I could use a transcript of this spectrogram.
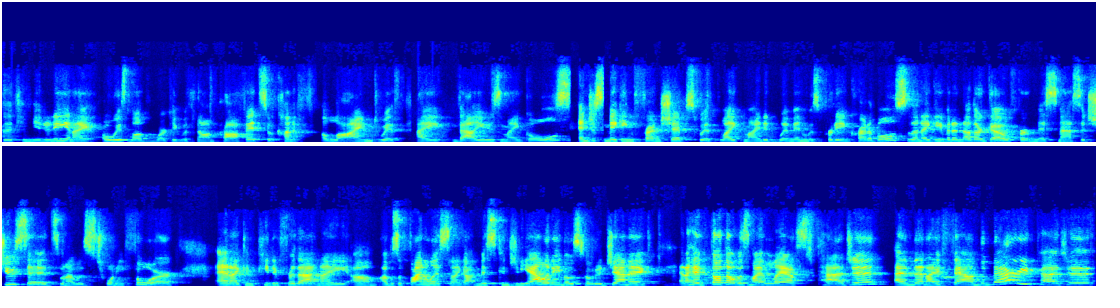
to the community. And I always love working with nonprofits, so it kind of aligned with my values and my goals. And just making friendships with like-minded women was pretty incredible. So then I gave it another go for Miss Massachusetts when I was 24, and I competed for that. And I um, I was a finalist and I got Miss Congeniality, most photogenic. And I had thought that was my last pageant. And then I found the married pageant,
